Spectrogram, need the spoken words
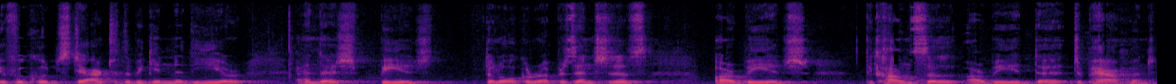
if we could start at the beginning of the year, and that be it the local representatives, or be it the council, or be it the department,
